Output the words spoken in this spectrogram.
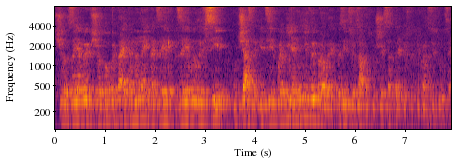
що заявив, що допитайте мене, і так заявили всі учасники цих подій, вони вибрали позицію захисту 63 статтю Конституції,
